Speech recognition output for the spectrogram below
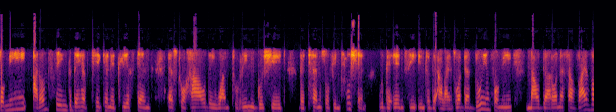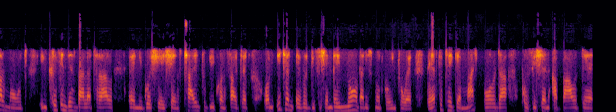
For me, I don't think they have taken a clear stance as to how they want to renegotiate the terms of inclusion with the ANC into the alliance. What they're doing for me now, they're on a survival mode, increasing these bilateral uh, negotiations, trying to be consulted on each and every decision. They know that it's not going to work. They have to take a much bolder position about uh,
